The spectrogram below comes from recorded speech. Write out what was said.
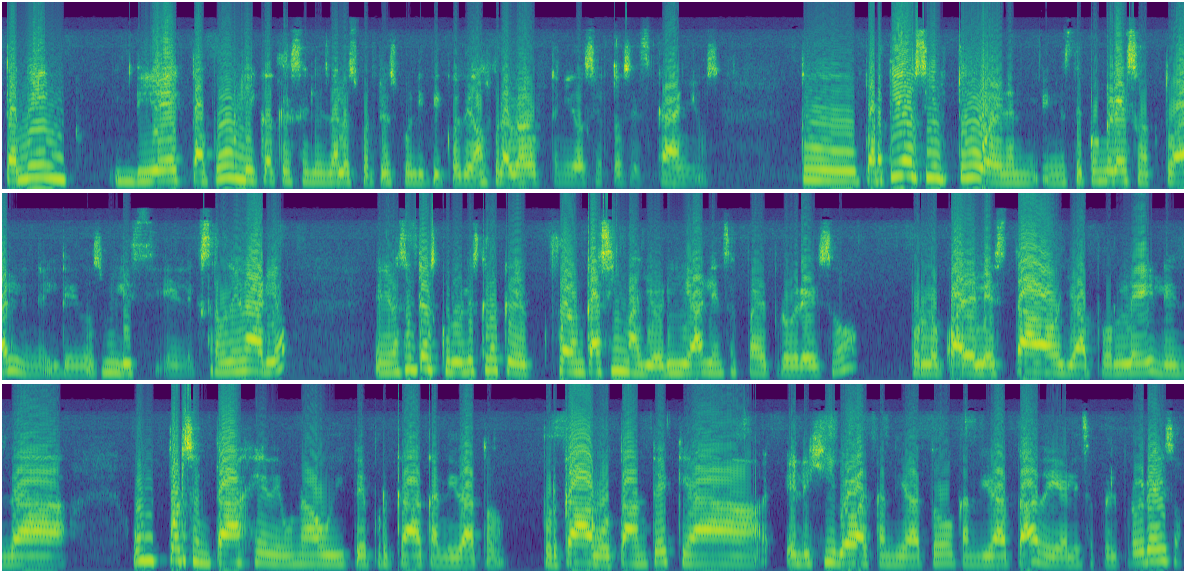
también directa, pública, que se les da a los partidos políticos, digamos, por haber obtenido ciertos escaños. Tu partido sí obtuvo en, este Congreso actual, en el de 2010, el extraordinario, eh, Antes curules creo que fueron casi mayoría Alianza para el Progreso, por lo cual el Estado ya por ley les da un porcentaje de una UIT por cada candidato por cada votante que ha elegido al candidato o candidata de Alianza por el Progreso.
